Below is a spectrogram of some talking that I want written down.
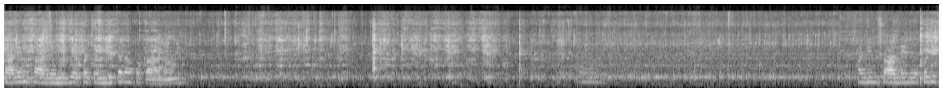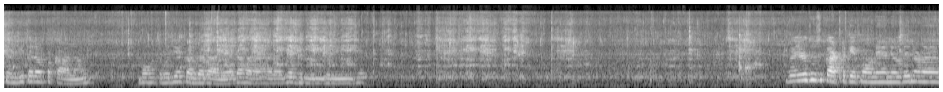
ਸਾਰੇ ਮਸਾਲੇ ਨੂੰ ਜੀ ਆਪਾਂ ਚੰਗੀ ਤਰ੍ਹਾਂ ਪਕਾ ਲਾਂਗੇ। ਹਾਂਜੀ, ਮਸਾਲੇ ਨੂੰ ਆਪਾਂ ਜੀ ਚੰਗੀ ਤਰ੍ਹਾਂ ਪਕਾ ਲਾਂਗੇ। ਬਹੁਤ ਵਧੀਆ ਕਲਰ ਆਇਆ ਇਹਦਾ, ਹਰਾ ਹਰਾ ਜਿਹਾ ਗ੍ਰੀਨ ਗ੍ਰੀਨ ਜਿਹਾ। ਵੀ ਜਿਹੜਾ ਤੁਸੀਂ ਕੱਟ ਕੇ ਪਾਉਣੇ ਨੇ ਉਹਦੇ ਨਾਲ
